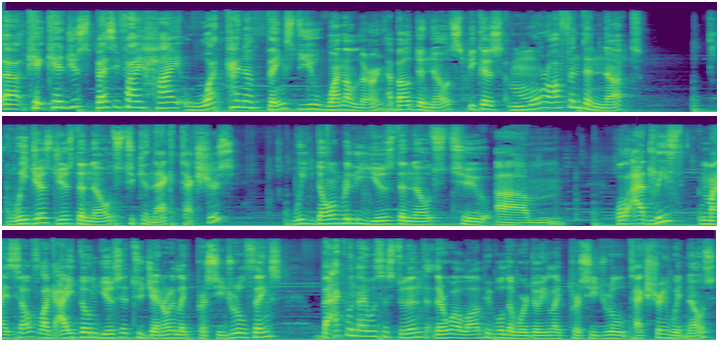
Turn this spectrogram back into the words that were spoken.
Uh, can, can you specify, Hi, what kind of things do you want to learn about the nodes? Because more often than not, we just use the nodes to connect textures. We don't really use the nodes to, um, well, at least myself, like I don't use it to generate like procedural things back when I was a student, there were a lot of people that were doing like procedural texturing with nodes.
